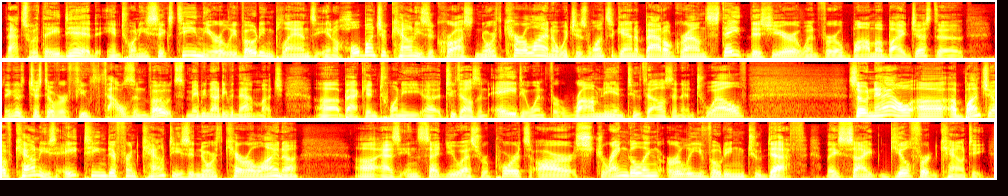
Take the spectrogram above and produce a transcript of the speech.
that's what they did. In 2016, the early voting plans in a whole bunch of counties across North Carolina, which is once again a battleground state this year. It went for Obama by just a, I think it was just over a few thousand votes, maybe not even that much. Uh, back in 20, uh, 2008, it went for Romney in 2012. So now uh, a bunch of counties, 18 different counties in North Carolina, uh, as Insight US reports, are strangling early voting to death. They cite Guilford County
